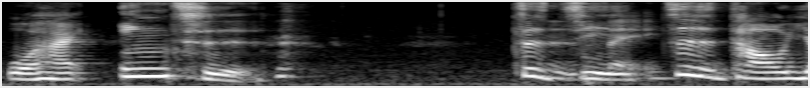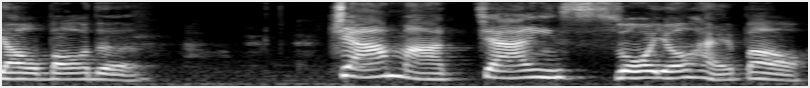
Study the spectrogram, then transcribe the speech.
我还因此自 自己自掏腰包的加码加印所有海报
